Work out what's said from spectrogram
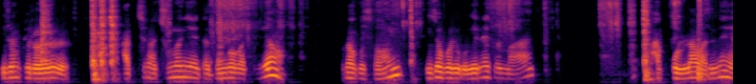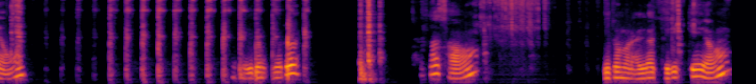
이름표를 앞치마 주머니에다 넣은 것 같아요. 그러고선 잊어버리고 얘네들만 갖고 올라왔네요. 이름표를 찾아서 이름을 알려드릴게요.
